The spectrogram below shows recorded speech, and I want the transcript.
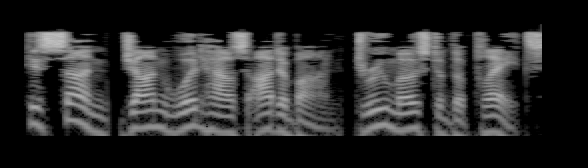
His son, John Woodhouse Audubon, drew most of the plates.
